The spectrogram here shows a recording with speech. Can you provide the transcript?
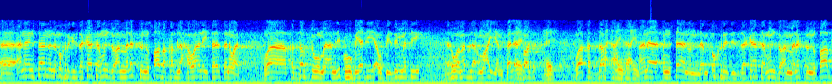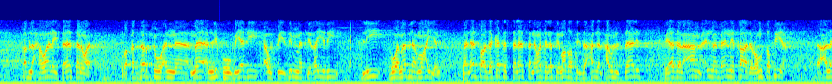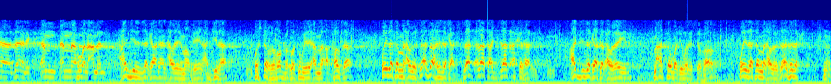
آه، أنا إنسان لم أخرج الزكاة منذ أن ملكت النصاب قبل حوالي ثلاث سنوات وقدرت ما أملكه بيدي أو في ذمتي هو مبلغ معين فهل ز- إيش؟ وقدرت أعين- أعين. أنا إنسان لم أخرج الزكاة منذ أن ملكت النصاب قبل حوالي ثلاث سنوات وقدرت أن ما أملكه بيدي أو في ذمة غيري لي هو مبلغ معين فهل أدفع زكاة الثلاث سنوات التي مضت إذا حل الحول الثالث في هذا العام علما بأني قادر ومستطيع على ذلك. أم أما هو العمل؟ عجل الزكاة عن الحولين الماضيين عجلها واستغفر ربك وتوب إليه عما أخرت. وإذا تم الحول الثالث فأخذ الزكاة لا لا تعجل لا تأخر هذه. عجل زكاة الحولين مع التوبة والاستغفار. وإذا تم الحول الثالث فزك نعم.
